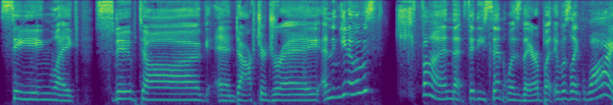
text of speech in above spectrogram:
seeing like Snoop Dogg and Dr. Dre. And you know, it was fun that 50 Cent was there, but it was like, why?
